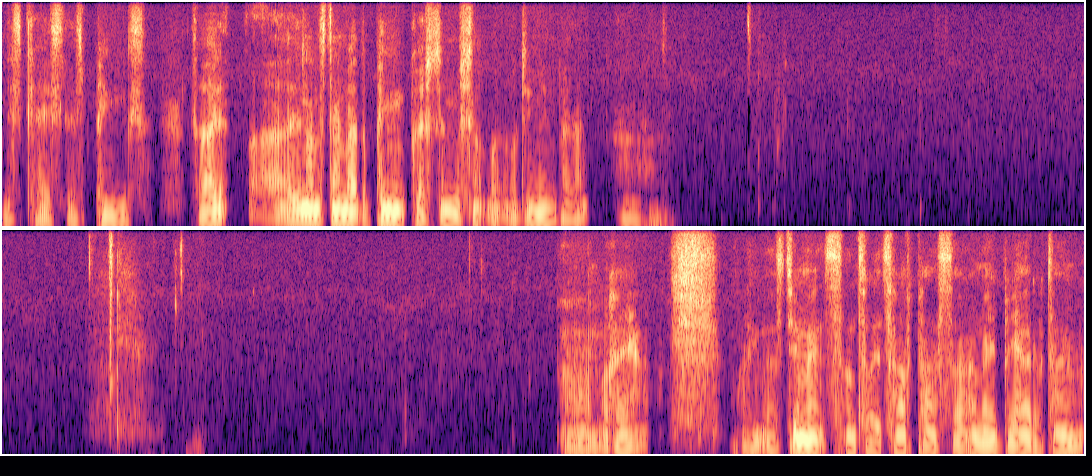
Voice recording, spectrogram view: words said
in this case, there's pings. So I, I didn't understand about the ping question, Michelle. What, what do you mean by that? Uh, Um, okay. I think there's two minutes until it's half past, so I may be out of time.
